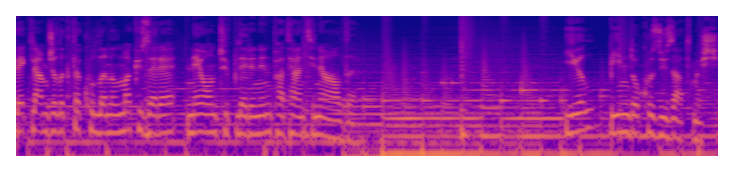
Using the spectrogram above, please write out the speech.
reklamcılıkta kullanılmak üzere neon tüplerinin patentini aldı. Yıl 1960.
